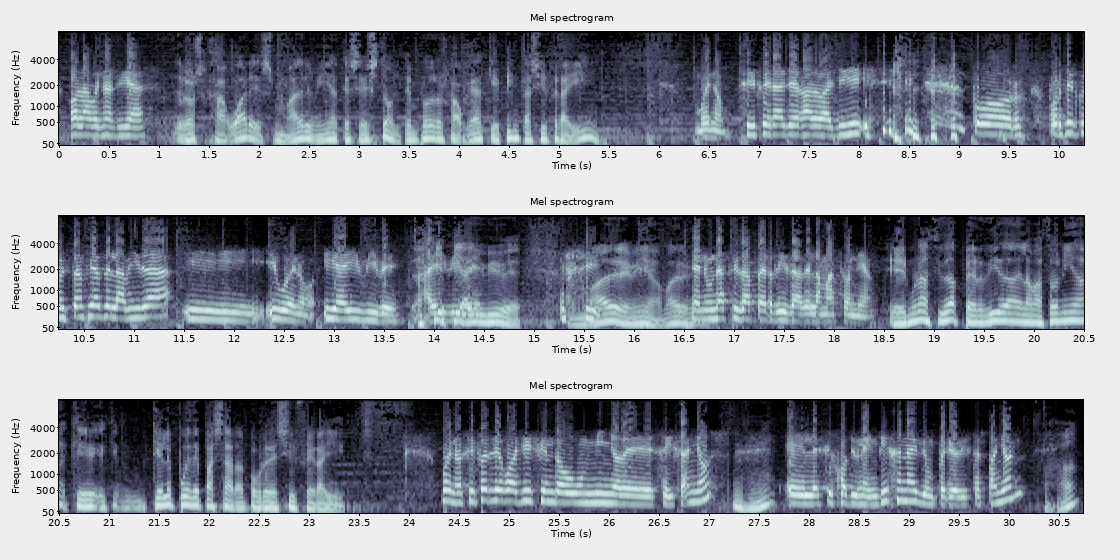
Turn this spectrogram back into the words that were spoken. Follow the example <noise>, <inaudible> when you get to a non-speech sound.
Hola, buenos días. De los jaguares, madre mía, ¿qué es esto? El templo de los jaguares, ¿qué pinta Schiffer ahí? Bueno, Schiffer ha llegado allí <laughs> por, por circunstancias de la vida y, y bueno, y ahí vive. <laughs> Ahí Y vive. ahí vive. <laughs> Sí. Madre mía, madre mía. En una ciudad perdida de la Amazonia. En una ciudad perdida en la Amazonia, ¿qué, qué, qué le puede pasar al pobre de Schiffer ahí? Bueno, Schiffer llegó allí siendo un niño de seis años. Él es hijo de una indígena y de un periodista español.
